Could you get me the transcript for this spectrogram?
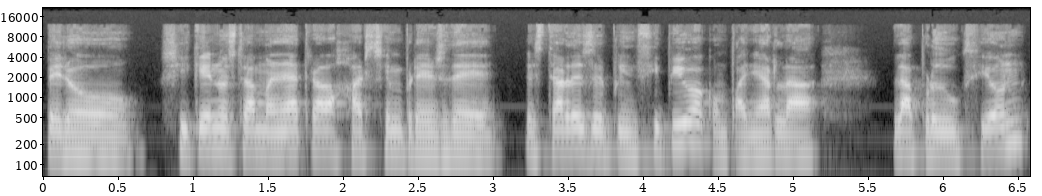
Pero sí que nuestra manera de trabajar siempre es de estar desde el principio, acompañar la, la producción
